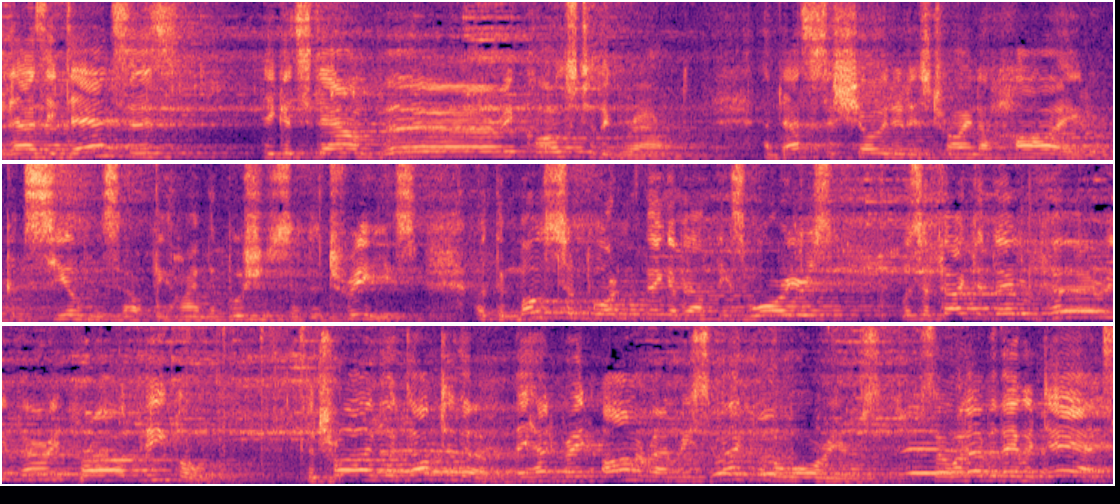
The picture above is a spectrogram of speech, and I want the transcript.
But as he dances, he gets down very close to the ground. And that's to show that he's trying to hide or conceal himself behind the bushes of the trees. But the most important thing about these warriors was the fact that they were very, very proud people. The tribe looked up to them. They had great honor and respect for the warriors. So whenever they would dance,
